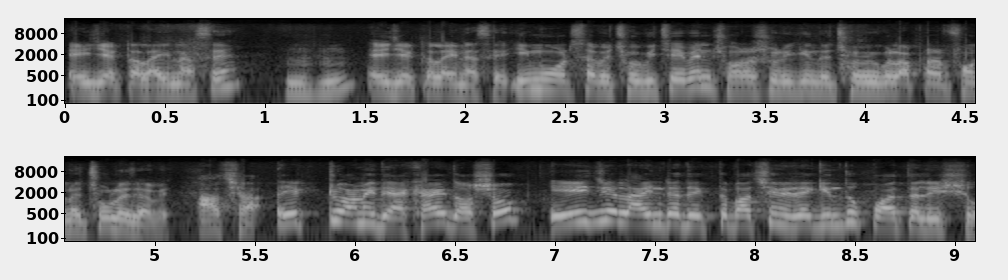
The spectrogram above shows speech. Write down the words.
এই যে একটা লাইন আছে। এই যে একটা লাইন আছে ইমো হোয়াটসঅ্যাপে ছবি চাইবেন সরাসরি কিন্তু ছবিগুলো আপনার ফোনে চলে যাবে। আচ্ছা একটু আমি দেখাই দর্শক এই যে লাইনটা দেখতে পাচ্ছেন এটা কিন্তু পঁয়তাল্লিশশো।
